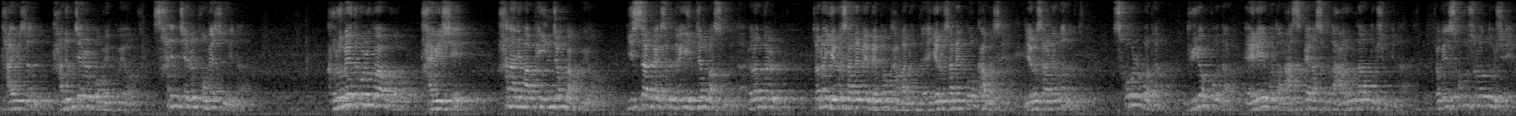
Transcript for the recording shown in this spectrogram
다윗은 간음죄를 범했고요, 살인죄를 범했습니다. 그럼에도 불구하고 다윗이 하나님 앞에 인정받고요, 이스라엘 백성들에게 인정받습니다. 여러분들 저는 예루살렘에 몇 번 가봤는데 예루살렘 꼭 가보세요. 예루살렘은 서울보다 뉴욕보다 LA보다 라스베가스보다 아름다운 도시입니다. 저긴 성스러운 도시예요.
